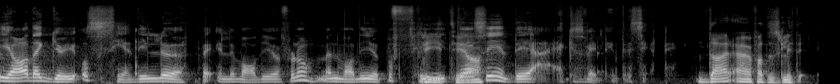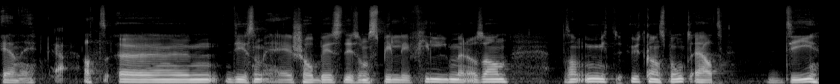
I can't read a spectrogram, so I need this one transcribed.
ja, det er gøy å se de løpe, eller hva de gjør for noe. Men hva de gjør på fritida Fritida. si, det er jeg ikke så veldig interessert i. Der er jeg faktisk litt enig. Ja. At eh, de som er i showbiz, de som spiller i filmer og sånn sånn, Mitt utgangspunkt er at de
